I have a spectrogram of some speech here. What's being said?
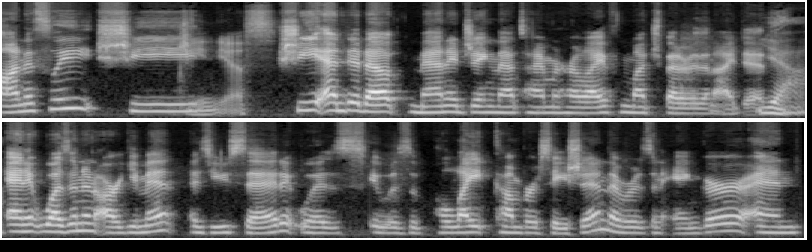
Honestly, she Genius. she ended up managing that time in her life much better than I did. Yeah. And it wasn't an argument, as you said. It was it was a polite conversation. There was an anger and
